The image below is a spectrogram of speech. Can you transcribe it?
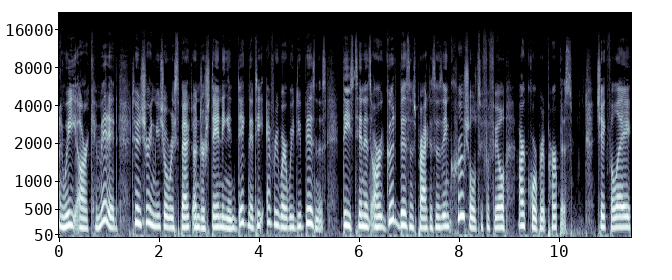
And we are committed to ensuring mutual respect, understanding, and dignity everywhere we do business. These tenets are good business practices and crucial to fulfill our corporate purpose. Chick fil A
